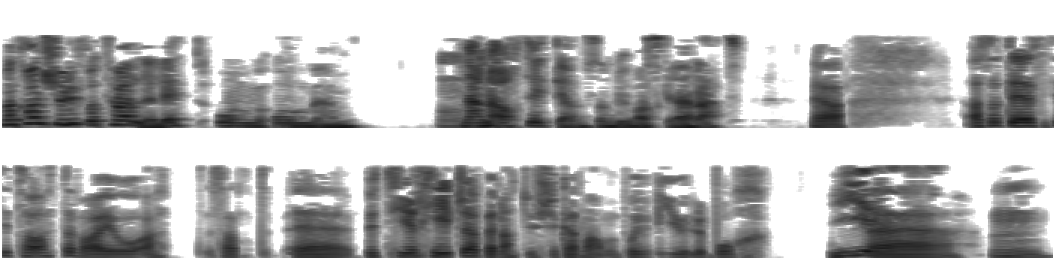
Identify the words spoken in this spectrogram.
Men kan ikke du fortelle litt om, om eh, Mm. denne artikkelen som du har skrevet? Altså det sitatet var jo at sant, eh, Betyr hijaben at du ikke kan være med på julebord? Yes. Eh, mm,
